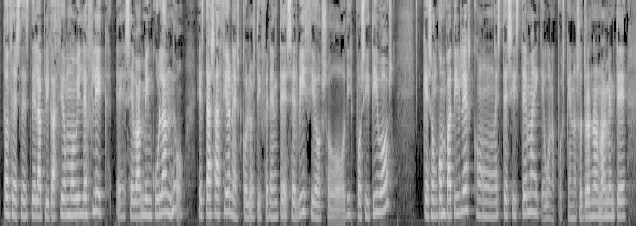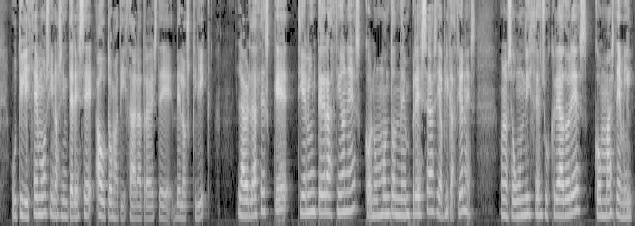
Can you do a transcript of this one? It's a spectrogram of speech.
Entonces, desde la aplicación móvil de Flick eh, se van vinculando estas acciones con los diferentes servicios o dispositivos que son compatibles con este sistema y que bueno, pues que nosotros normalmente utilicemos y nos interese automatizar a través de, los clics. La verdad es que tiene integraciones con un montón de empresas y aplicaciones. Bueno, según dicen sus creadores, con más de mil.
